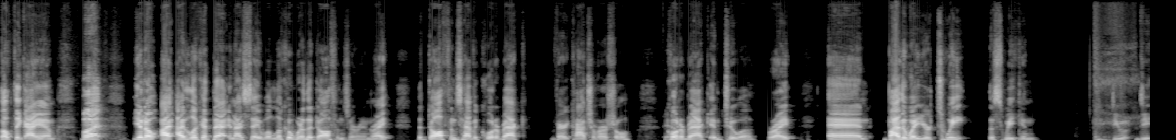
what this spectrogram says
don't think I am. But you know, I, I look at that and I say, well, look at where the Dolphins are in. Right, the Dolphins have a quarterback, very controversial Yeah. quarterback in Tua. Right, and by the way, your tweet this weekend. Do you, do you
